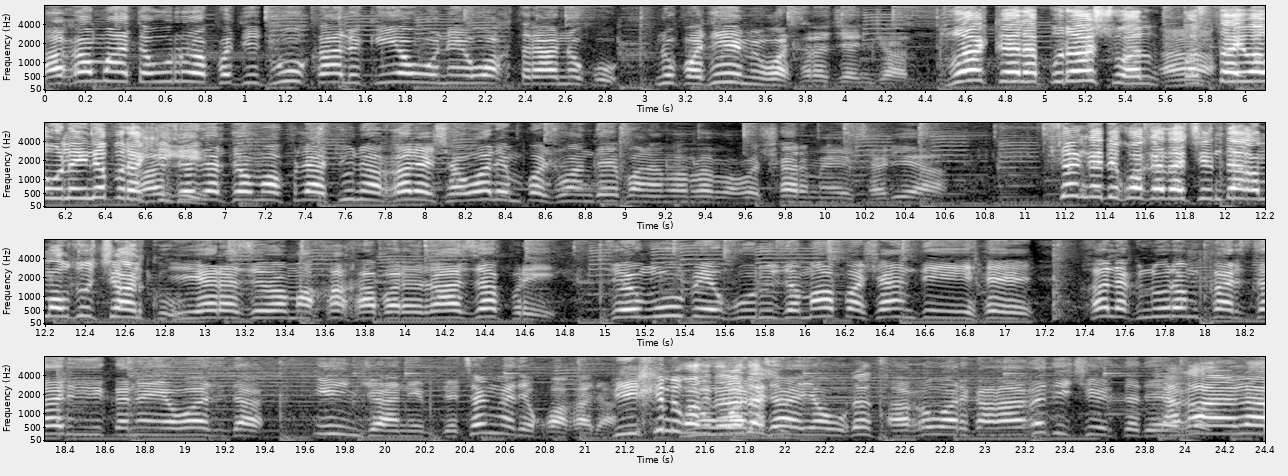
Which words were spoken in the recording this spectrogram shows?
هغه ما ته وروره په دې دوو کالو کې یو اونۍ وخت رانه کړو نو په دې مې ورسره جنجال دوه کاله پوره شول په ستا یوه اونۍ نه پوره کېږي زه درته وایم افلاطونه غلی شه ولې په ژوندۍ بڼه شرم یې سړیه څنګه دې خوښه ده چې دغه موضوع چاڼ کړو یاره زه وایم ښه خبره راځه پرې زه مو به ګورو زما په شان دي خلک نور هم قرضداري دي که نه یوازې دا این جانب دی څنګه دې خوښه ده بیخي مې خوښه ده راځه یو هغه ورکه هغه دې چېرته دی هغه نه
